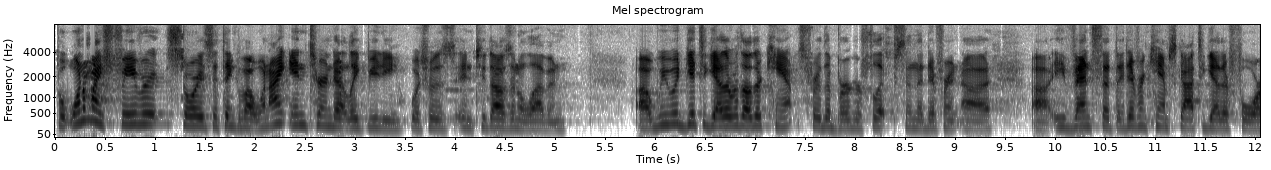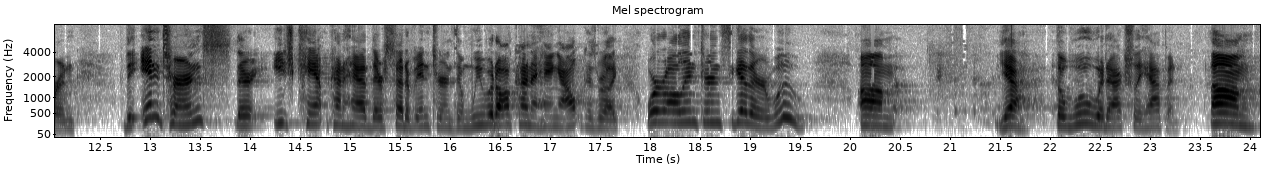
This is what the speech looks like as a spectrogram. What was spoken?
but one of my favorite stories to think about when I interned at Lake Beauty, which was in 2011, uh, we would get together with other camps for the burger flips and the different uh, uh, events that the different camps got together for. And the interns, each camp kind of had their set of interns, and we would all kind of hang out because we're like, we're all interns together, woo. Um, yeah, the woo would actually happen. Um,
